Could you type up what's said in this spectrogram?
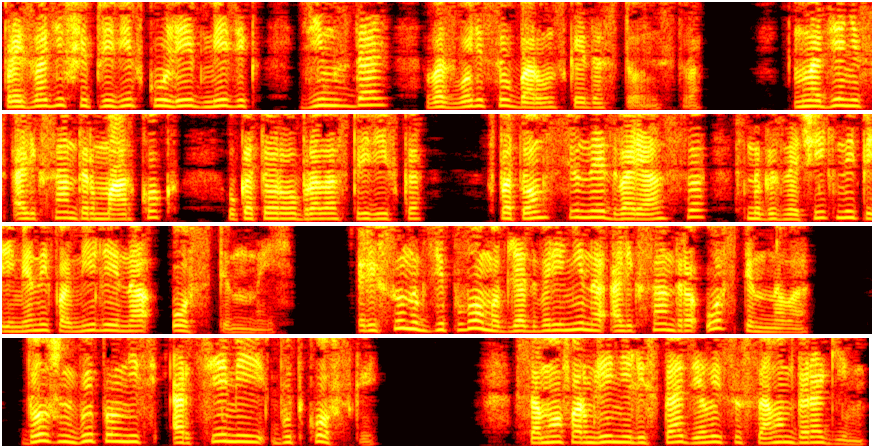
Производивший прививку лейб-медик Димсдаль возводится в баронское достоинство. Младенец Александр Маркок, у которого бралась прививка, в потомственное дворянство с многозначительной переменой фамилии на Оспенный. Рисунок диплома для дворянина Александра Оспинного должен выполнить Артемий Будковский. Само оформление листа делается самым дорогим.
